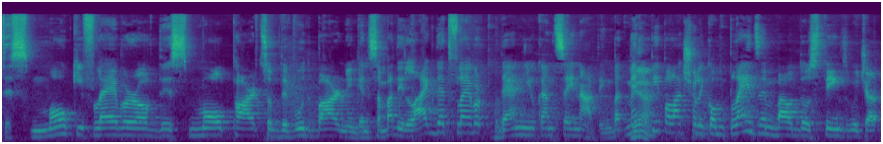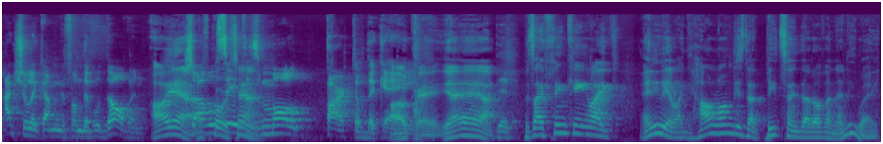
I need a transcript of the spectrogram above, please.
the smoky flavor of the small parts of the wood burning and somebody like that flavor then you can't say nothing but many Yeah. people actually complain about those things which are actually coming from the wood oven Oh, yeah, so i will course, say yeah. it's a small part of the cake Okay. Yeah, yeah, yeah. Because I'm thinking like anyway, like how long is that pizza in that oven anyway?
